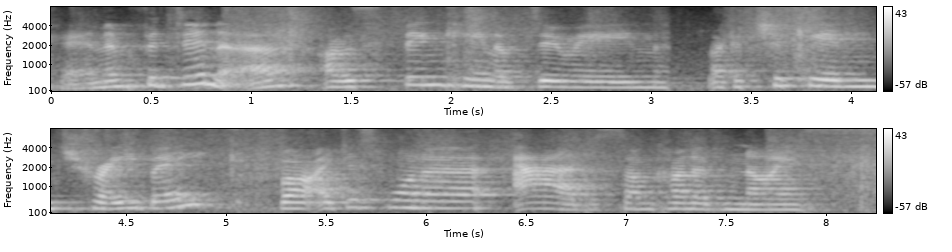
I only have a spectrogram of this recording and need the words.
Okay, and then for dinner, I was thinking of doing like a chicken tray bake, but I just wanna add some kind of nice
